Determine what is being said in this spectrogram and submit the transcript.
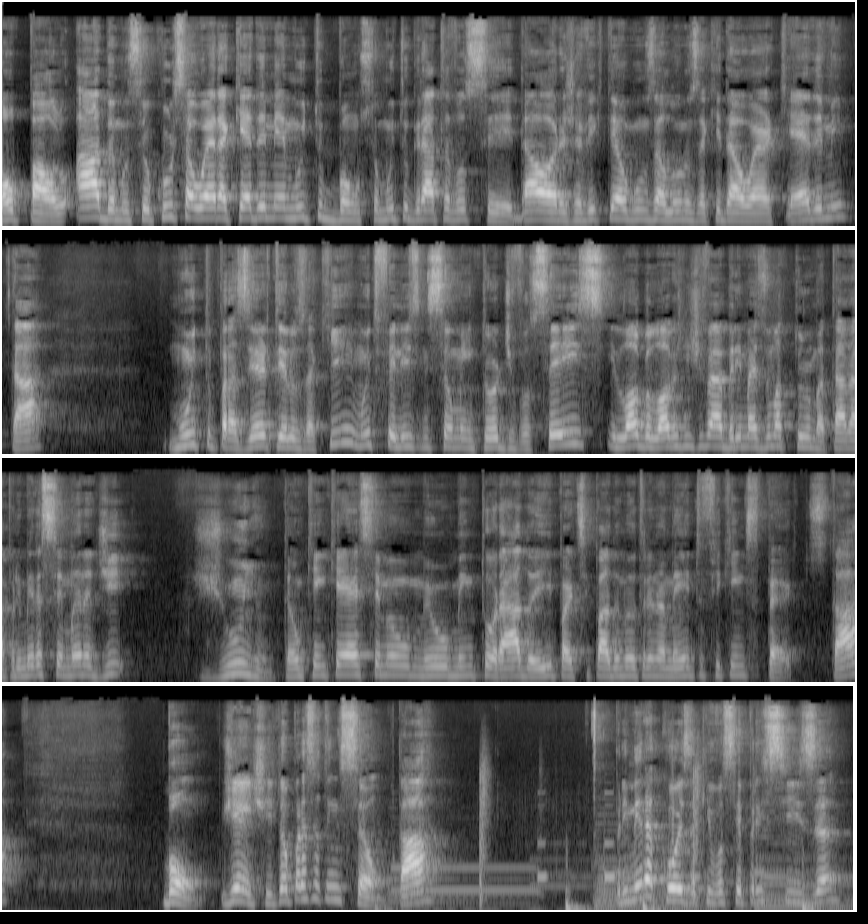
Ó o Paulo. Adamo, seu curso Aware Academy é muito bom. Sou muito grato a você. Da hora. Já vi que tem alguns alunos aqui da Aware Academy, tá? Muito prazer tê-los aqui. Muito feliz em ser o mentor de vocês. E logo, logo a gente vai abrir mais uma turma, tá? Na primeira semana de junho. Então, quem quer ser meu, meu mentorado aí, participar do meu treinamento, fiquem espertos, tá? Bom, gente, então presta atenção, tá? Primeira coisa que você precisa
